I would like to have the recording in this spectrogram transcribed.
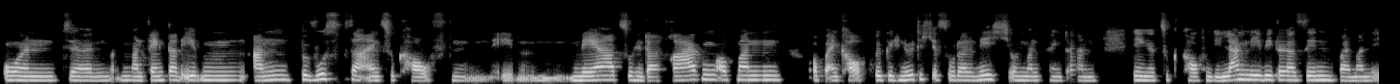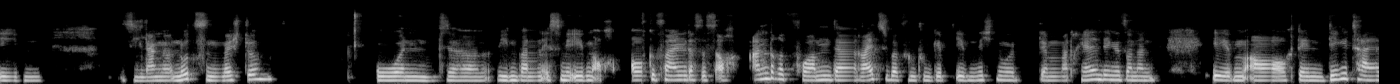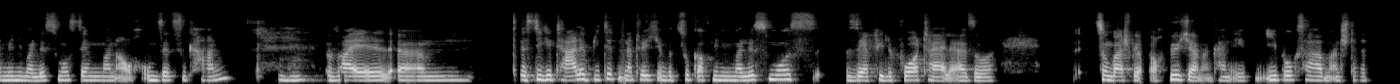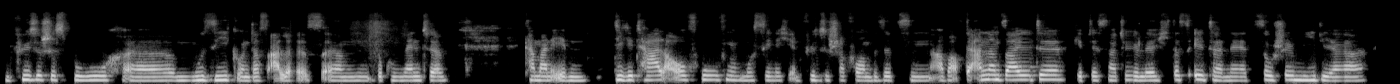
Und äh, man fängt dann eben an, bewusster einzukaufen, eben mehr zu hinterfragen, ob man, ob ein Kauf wirklich nötig ist oder nicht. Und man fängt an, Dinge zu kaufen, die langlebiger sind, weil man eben sie lange nutzen möchte. Und äh, irgendwann ist mir eben auch aufgefallen, dass es auch andere Formen der Reizüberflutung gibt, eben nicht nur der materiellen Dinge, sondern eben auch den digitalen Minimalismus, den man auch umsetzen kann. Mhm. Weil ähm, das Digitale bietet natürlich in Bezug auf Minimalismus sehr viele Vorteile. Also zum Beispiel auch Bücher. Man kann eben E-Books haben anstatt ein physisches Buch, äh, Musik und das alles, ähm, Dokumente kann man eben digital aufrufen und muss sie nicht in physischer Form besitzen. Aber auf der anderen Seite gibt es natürlich das Internet, Social Media,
